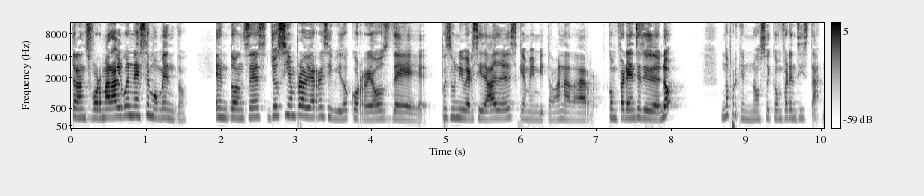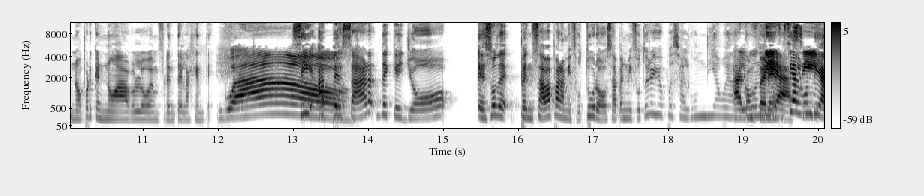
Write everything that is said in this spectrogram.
transformar algo en ese momento. Entonces, yo siempre había recibido correos de, pues, universidades que me invitaban a dar conferencias y yo de, no, no porque no soy conferencista, no porque no hablo enfrente de la gente. ¡Guau! Sí, a pesar de que yo eso de pensaba para mi futuro, o sea, en mi futuro yo pues algún día voy a dar Algún conferencia, día, sí, algún sí, día,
